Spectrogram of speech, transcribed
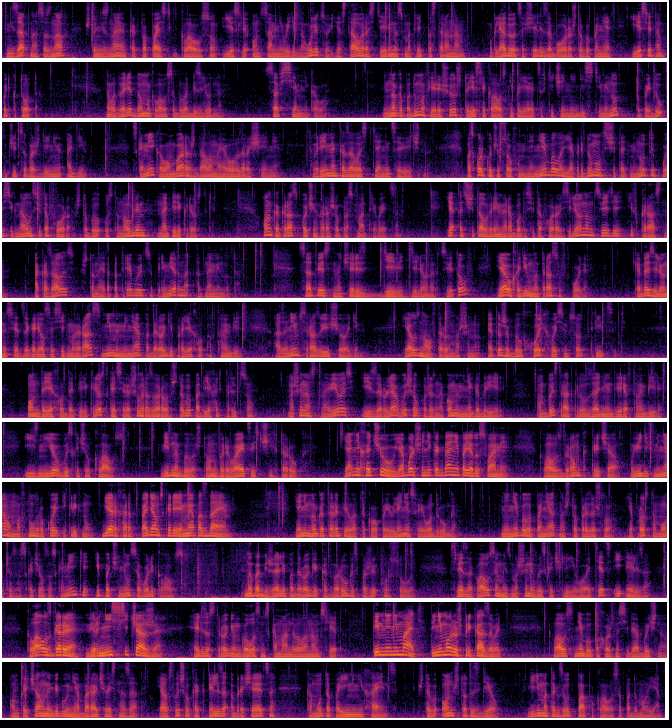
Внезапно осознав, что не знаю, как попасть к Клаусу, если он сам не выйдет на улицу, я стал растерянно смотреть по сторонам, вглядываться в щели забора, чтобы понять, есть ли там хоть кто-то. Но во дворе дома Клауса было безлюдно. Совсем никого. Немного подумав, я решил, что если Клаус не появится в течение 10 минут, то пойду учиться вождению один – Скамейка у амбара ждала моего возвращения. Время, казалось, тянется вечно. Поскольку часов у меня не было, я придумал считать минуты по сигналу светофора, что был установлен на перекрестке. Он как раз очень хорошо просматривается. Я отсчитал время работы светофора в зеленом цвете и в красном. Оказалось, что на это потребуется примерно одна минута. Соответственно, через 9 зеленых цветов я уходил на трассу в поле. Когда зеленый свет загорелся седьмой раз, мимо меня по дороге проехал автомобиль, а за ним сразу еще один. Я узнал вторую машину. Это же был Хорьх 830. Он доехал до перекрестка и совершил разворот, чтобы подъехать к крыльцу. Машина остановилась, и из-за руля вышел уже знакомый мне Габриэль. Он быстро открыл заднюю дверь автомобиля, и из нее выскочил Клаус. Видно было, что он вырывается из чьих-то рук. «Я не хочу! Я больше никогда не поеду с вами!» Клаус громко кричал. Увидев меня, он махнул рукой и крикнул. «Герхард, пойдем скорее, мы опоздаем!» Я немного торопил от такого появления своего друга. Мне не было понятно, что произошло. Я просто молча соскочил со скамейки и подчинился воле Клауса. Мы побежали по дороге ко двору госпожи Урсулы. Вслед за Клаусом из машины выскочили его отец и Эльза. «Клаус Гаре, вернись сейчас же!» Эльза строгим голосом скомандовала нам вслед. «Ты мне не мать, ты не можешь приказывать!» Клаус не был похож на себя обычного. Он кричал на бегу, не оборачиваясь назад. Я услышал, как Эльза обращается к кому-то по имени Хайнц, чтобы он что-то сделал. Видимо, так зовут папу Клауса, подумал я.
